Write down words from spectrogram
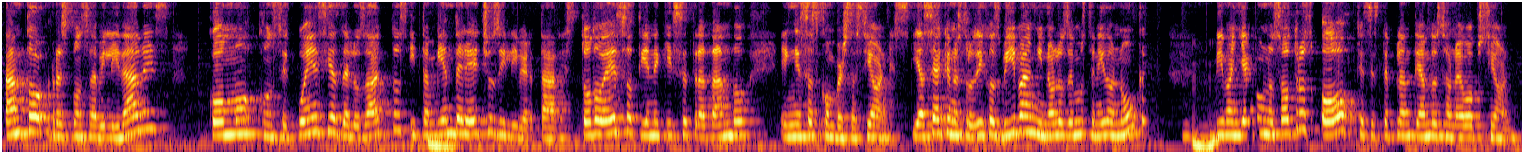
tanto responsabilidades como consecuencias de los actos y también derechos y libertades. Todo eso tiene que irse tratando en esas conversaciones, ya sea que nuestros hijos vivan y no los hemos tenido nunca, vivan ya con nosotros o que se esté planteando esa nueva opción.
